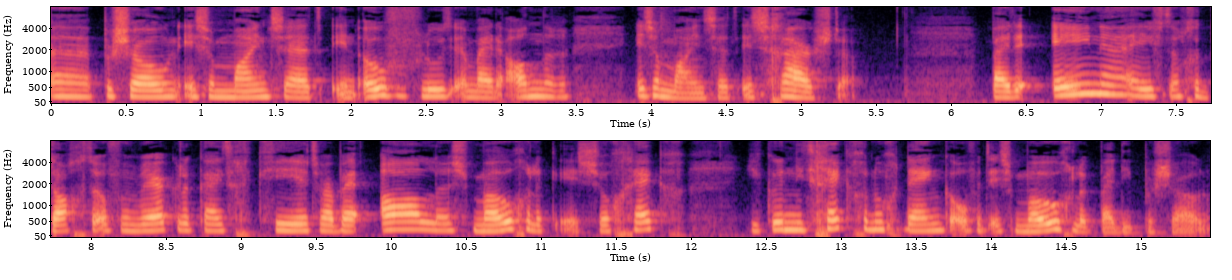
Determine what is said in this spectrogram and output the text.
uh, persoon is een mindset in overvloed en bij de andere is een mindset in schaarste. Bij de ene heeft een gedachte of een werkelijkheid gecreëerd waarbij alles mogelijk is. Zo gek, je kunt niet gek genoeg denken of het is mogelijk bij die persoon.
